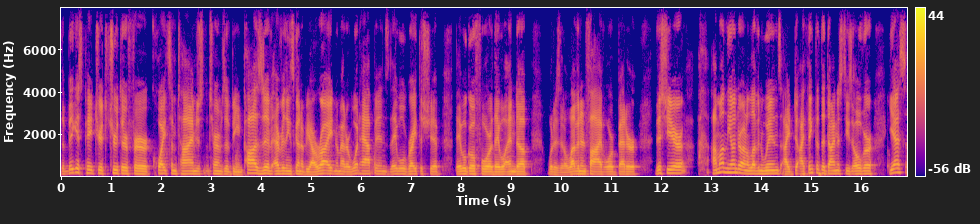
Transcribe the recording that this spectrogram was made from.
the biggest Patriots truther for quite some time, just in terms of being positive. Everything's going to be all right, no matter what happens. They will right the ship. They will go forward. They will end up what is it, 11 and five or better. This year, hmm. I'm on the under on 11 wins. I, I think that the dynasty's over. Yes,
